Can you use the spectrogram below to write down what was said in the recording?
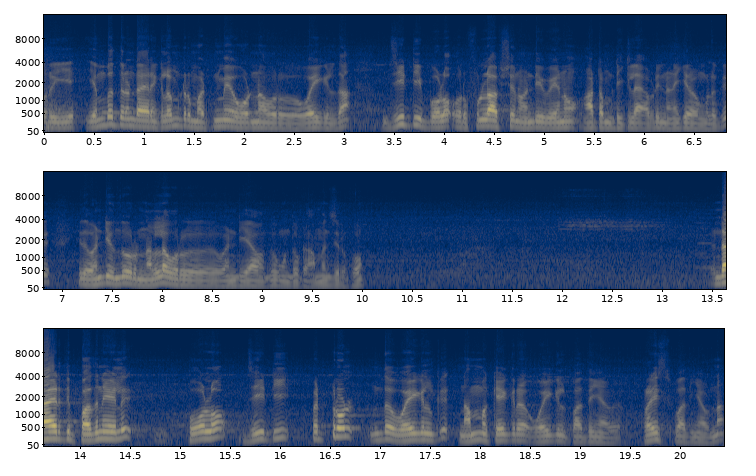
ஒரு எண்பத்தி ரெண்டாயிரம் கிலோமீட்டர் மட்டுமே ஓடின ஒரு வெஹிக்கிள் தான். ஜிடி போல் ஒரு ஃபுல் ஆப்ஷன் வண்டி வேணும் ஆட்டோமேட்டிக்கில் அப்படின்னு நினைக்கிறவங்களுக்கு இது வண்டி வந்து ஒரு நல்ல ஒரு வண்டியாக வந்து உங்களுக்கு அமைஞ்சிருக்கும். ரெண்டாயிரத்தி பதினேழு போலோ ஜிடி பெட்ரோல் இந்த வெஹிக்கிளுக்கு நம்ம கேட்குற வெஹிக்கிள் பார்த்தீங்க ப்ரைஸ் பார்த்தீங்க அப்படின்னா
